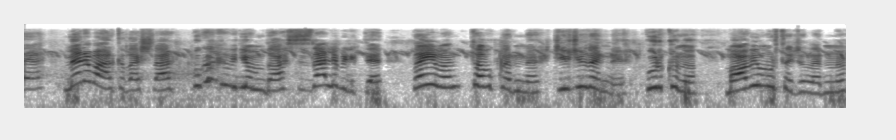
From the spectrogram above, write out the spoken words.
Hepinize merhaba arkadaşlar. Bugünkü videomda sizlerle birlikte dayımın tavuklarını, civcivlerini, gurkunu, mavi yumurtacılarını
